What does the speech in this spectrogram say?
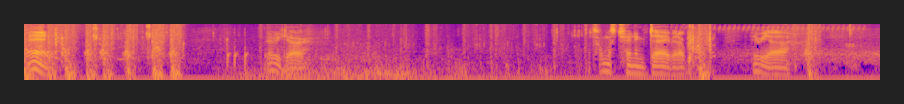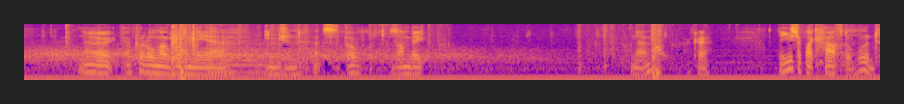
Man. There we go. It's almost turning day, but I, here we are. No, I put all my wood in the uh, engine. That's oh, zombie. No, okay. They used up like half the wood.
